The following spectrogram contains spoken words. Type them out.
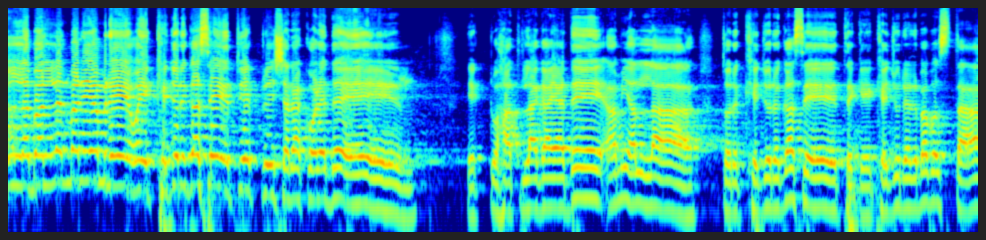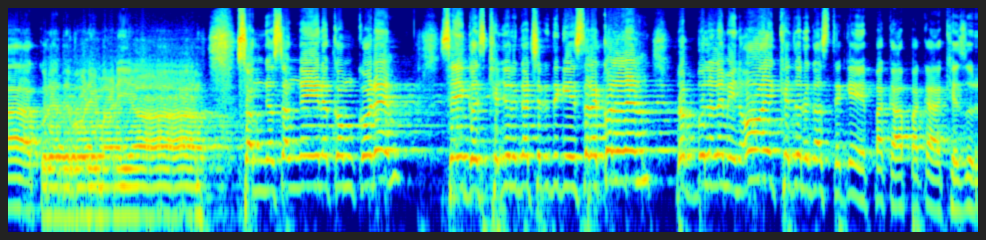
আল্লাহ বললেন, মারিয়াম রে, ওই খেজুর গাছে তুই একটু ইশারা করে দে। একটু হাত লাগায়া দে, আমি আল্লাহ তোর খেজুর গাছে থেকে খেজুরের ব্যবস্থা করে দেব রে মারিয়াম সঙ্গে সঙ্গে এরকম করে সেই গাছ খেজুর গাছের দিকে ইশারা করলেন, রব্বুল আলামিন ওই খেজুর গাছ থেকে পাকা পাকা খেজুর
